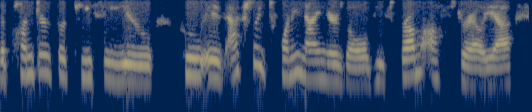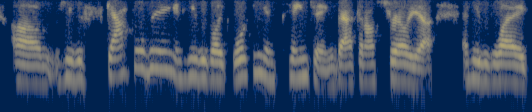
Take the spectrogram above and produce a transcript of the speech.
the punter for TCU, who is actually 29 years old. He's from Australia. Um, he was scaffolding and he was like working in painting back in Australia. And he was like,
